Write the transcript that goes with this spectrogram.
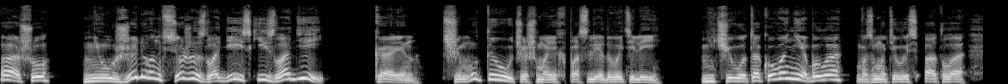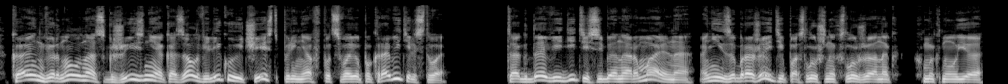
Ашу, неужели он все же злодейский злодей?» «Каин, чему ты учишь моих последователей?» «Ничего такого не было», — возмутилась Атла. «Каин вернул нас к жизни и оказал великую честь, приняв под свое покровительство». «Тогда ведите себя нормально, а не изображайте послушных служанок», — хмыкнул я.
